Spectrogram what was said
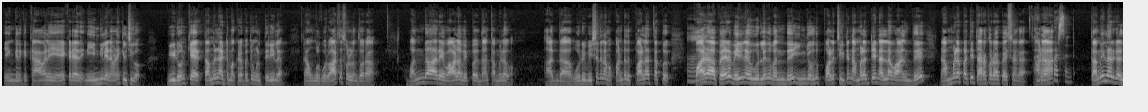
எங்களுக்கு கவலையே கிடையாது. நீ ஹிந்தியில் என்ன வேணால் கிழிச்சிக்கோ. We don't கேர் தமிழ்நாட்டு மக்களை பற்றி உங்களுக்கு தெரியல. நான் உங்களுக்கு ஒரு வார்த்தை சொல்லணும் தோரா. வந்தாரை வாழ வைப்பது தான் தமிழகம். அந்த ஒரு விஷயத்துல நம்ம பண்றது பல தப்பு. பல பேர் வெளியில ஊர்லேருந்து வந்து இங்க வந்து பொழைச்சிக்கிட்டு நம்மள்ட்டே நல்லா வாழ்ந்து நம்மளை பத்தி தரக்குறைவா பேசுறாங்க. ஆனா பர்சன்ட் தமிழர்கள்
